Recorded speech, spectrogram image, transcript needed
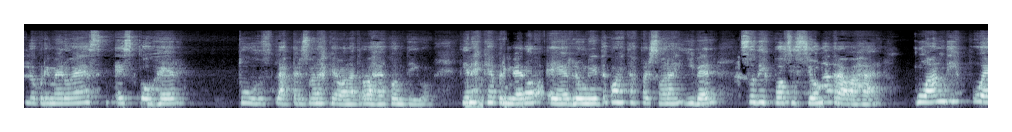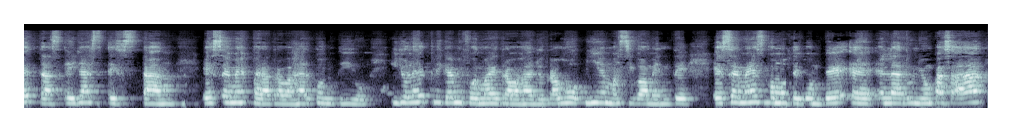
lo primero es escoger tus, las personas que van a trabajar contigo. Tienes que primero eh, reunirte con estas personas y ver su disposición a trabajar cuán dispuestas ellas están ese mes para trabajar contigo. Y yo les expliqué mi forma de trabajar. Yo trabajo bien masivamente. Ese mes, como te conté eh, en la reunión pasada,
